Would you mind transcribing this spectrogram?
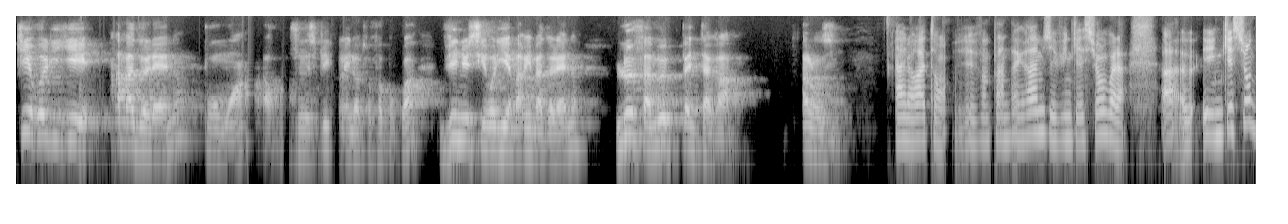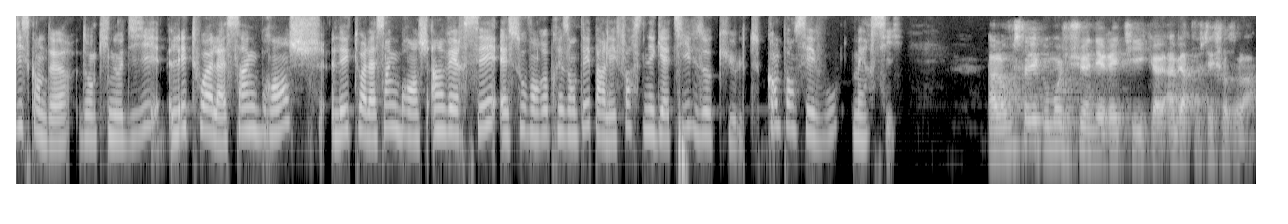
qui est reliée à Madeleine, pour moi. Alors, je l'explique une autre fois pourquoi. Vénus qui est reliée à Marie-Madeleine, le fameux pentagramme. Allons-y. Alors attends, un pentagramme, j'ai vu une question, voilà. Ah, euh, une question d'Iskander, donc qui nous dit l'étoile à cinq branches, l'étoile à cinq branches inversée est souvent représentée par les forces négatives occultes. Qu'en pensez-vous? Merci. Alors vous savez que moi je suis un hérétique envers toutes ces choses-là.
